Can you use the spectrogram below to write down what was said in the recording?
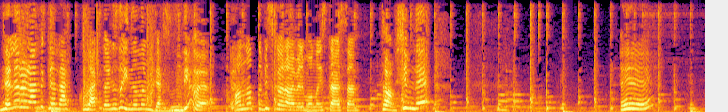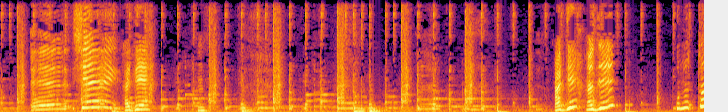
Neler öğrendik neler. Kulaklarınıza inanamayacaksınız değil mi? Anlat da biz karar verelim ona istersen. Tamam şimdi. Ee? Ee, şey. Hadi. Hadi. Hadi. Unuttum.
